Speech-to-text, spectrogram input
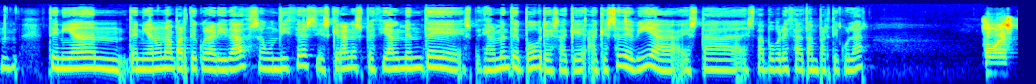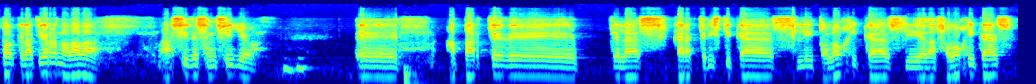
Tenían, tenían una particularidad, según dices, y es que eran especialmente, especialmente pobres. ¿A qué, ¿A qué se debía esta, esta pobreza tan particular? Pues porque la tierra no daba, así de sencillo. Eh, aparte de, de, las características litológicas y edafológicas,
